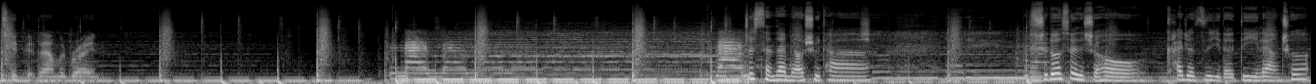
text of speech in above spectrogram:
tip it down with rain. Justin 在描述他十多岁的时候 开着自己的第一辆车，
